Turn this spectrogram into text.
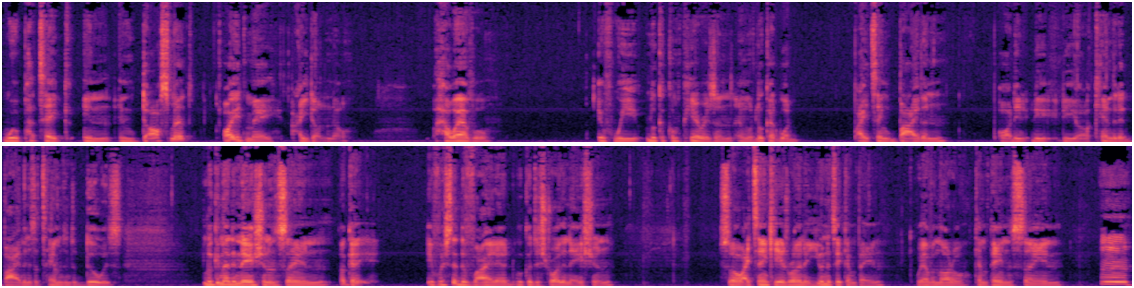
will partake in endorsement, or it may. I don't know. However, if we look at comparison and we look at what I think Biden or the the, the uh, candidate Biden is attempting to do is looking at the nation and saying, okay, if we stay divided, we could destroy the nation. So I think he is running a unity campaign. We have another campaign saying, mm,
